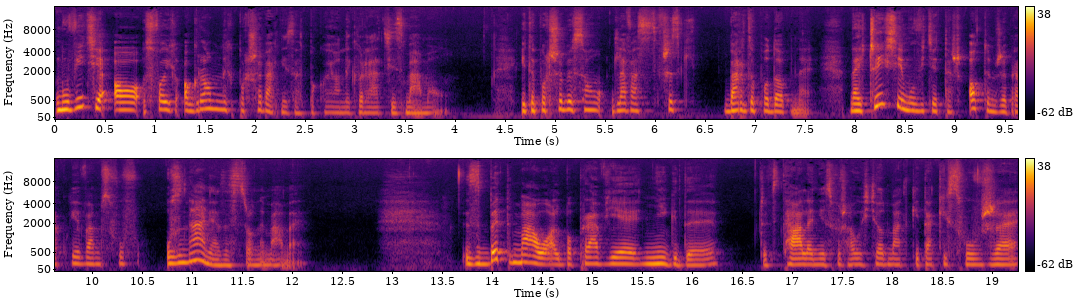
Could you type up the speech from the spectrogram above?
mówicie o swoich ogromnych potrzebach niezaspokojonych w relacji z mamą. I te potrzeby są dla Was wszystkich bardzo podobne. Najczęściej mówicie też o tym, że brakuje Wam słów uznania ze strony mamy. Zbyt mało albo prawie nigdy, czy wcale nie słyszałyście od matki takich słów, że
